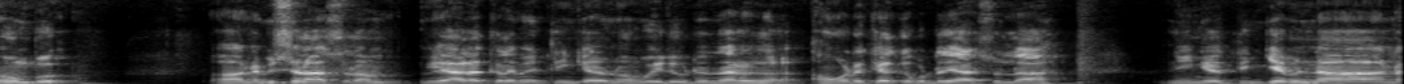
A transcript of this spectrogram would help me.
நோன்பு. நபிசுல்லாஸ்லம் வியாழக்கிழமை திங்கள் நோன்பு வைத்து இருந்தார்கள் அவங்கள்ட்ட கேட்கப்பட்டது யார் சொல்லா? நீங்கள் திங்கள் நான்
